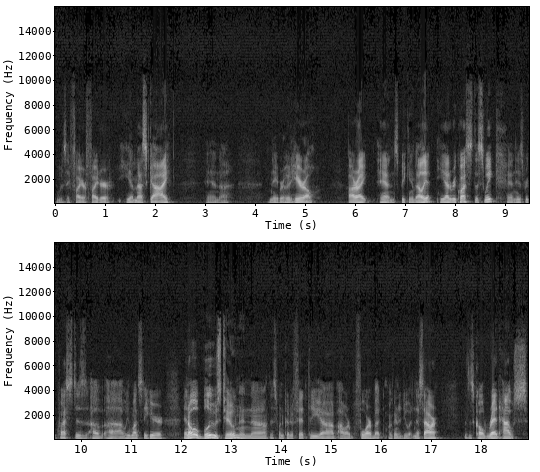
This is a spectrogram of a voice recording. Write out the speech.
who is a firefighter EMS guy and a neighborhood hero. All right, and speaking of Elliot, he had a request this week, and his request is of uh, he wants to hear an old blues tune, and uh, this one could have fit the uh, hour before, but we're going to do it in this hour. This is called Red House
